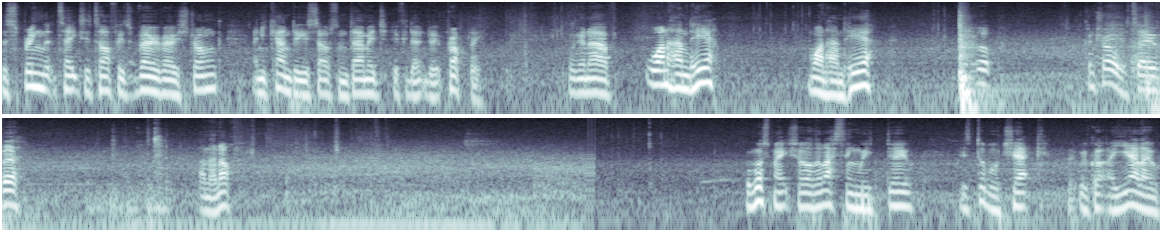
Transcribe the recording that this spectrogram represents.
The spring that takes it off is very very strong and you can do yourself some damage if you don't do it properly. We're going to have one hand here, one hand here, up, control it over, and then off. We must make sure the last thing we do is double check that we've got a yellow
